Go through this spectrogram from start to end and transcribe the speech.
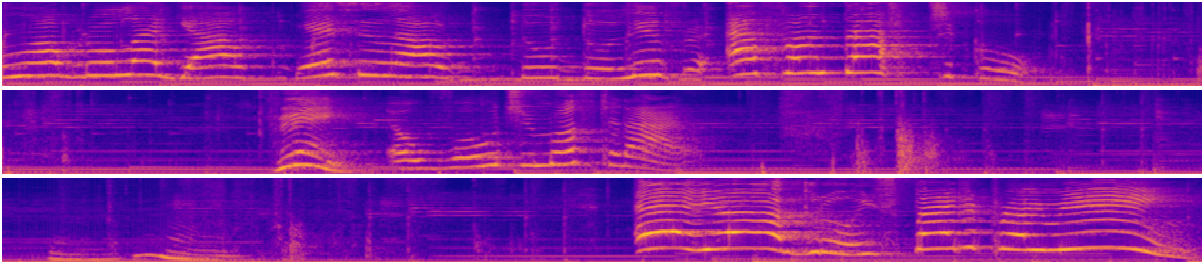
um ogro legal! Esse lado do livro é fantástico! Vem! Eu vou te mostrar! Hum, Ei, ogro! Espere por mim!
